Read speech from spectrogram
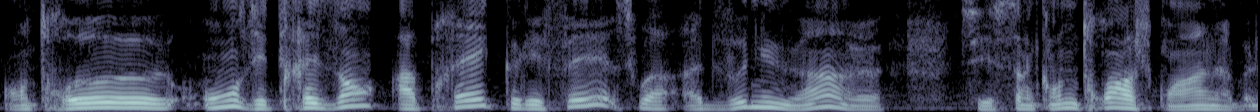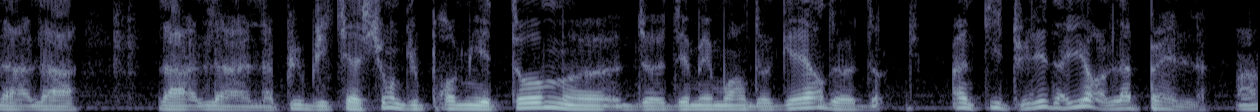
entre 11 et 13 ans après que les faits soient advenus. Hein, euh, c'est 53, je crois, hein, la, publication du premier tome euh, de, des mémoires de guerre, intitulé d'ailleurs L'appel. Hein.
